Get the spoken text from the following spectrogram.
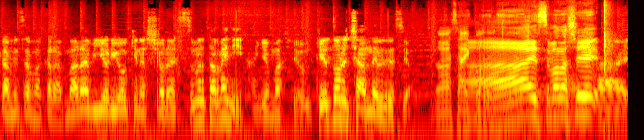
神様から学びより大きな将来に進むために励ましを受け取るチャンネルですよ。あ最高です。はーい素晴らしいはい。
